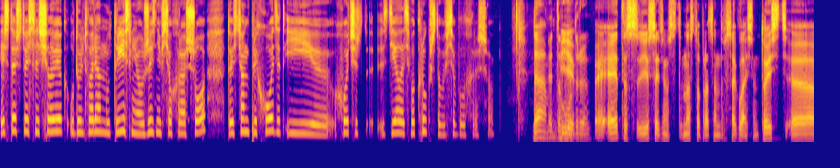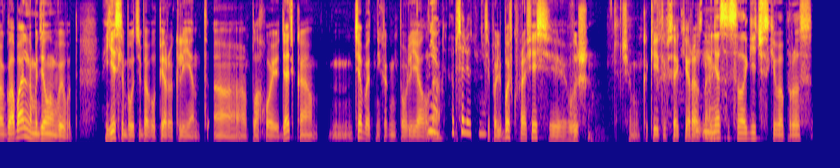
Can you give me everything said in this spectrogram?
я считаю, что если человек удовлетворен внутри, если у него в жизни все хорошо, то есть он приходит и хочет сделать вокруг, чтобы все было хорошо. Да, Это мудро. э, Это с- я с этим на сто процентов согласен. То есть э, глобально мы делаем вывод. Если бы у тебя был первый клиент э, плохой дядька, тебе бы это никак не повлияло, Нет, да? абсолютно нет. Типа любовь к профессии выше, чем какие-то всякие У разные. меня социологический вопрос.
